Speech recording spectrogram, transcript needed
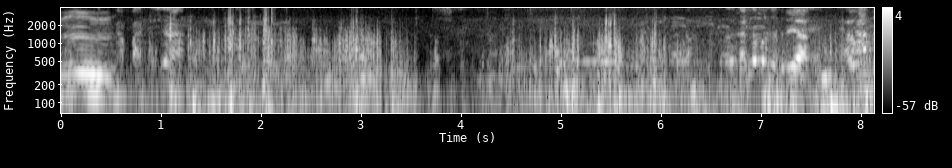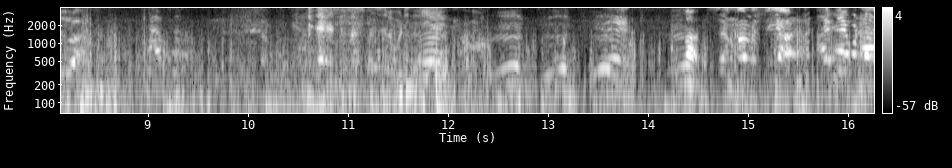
ம் அது கண்ணை மட்டும் வந்துடுறியா? அது கொடுத்துருவா. ம், ம், ம். ம்மா. செவிய மட்டும்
